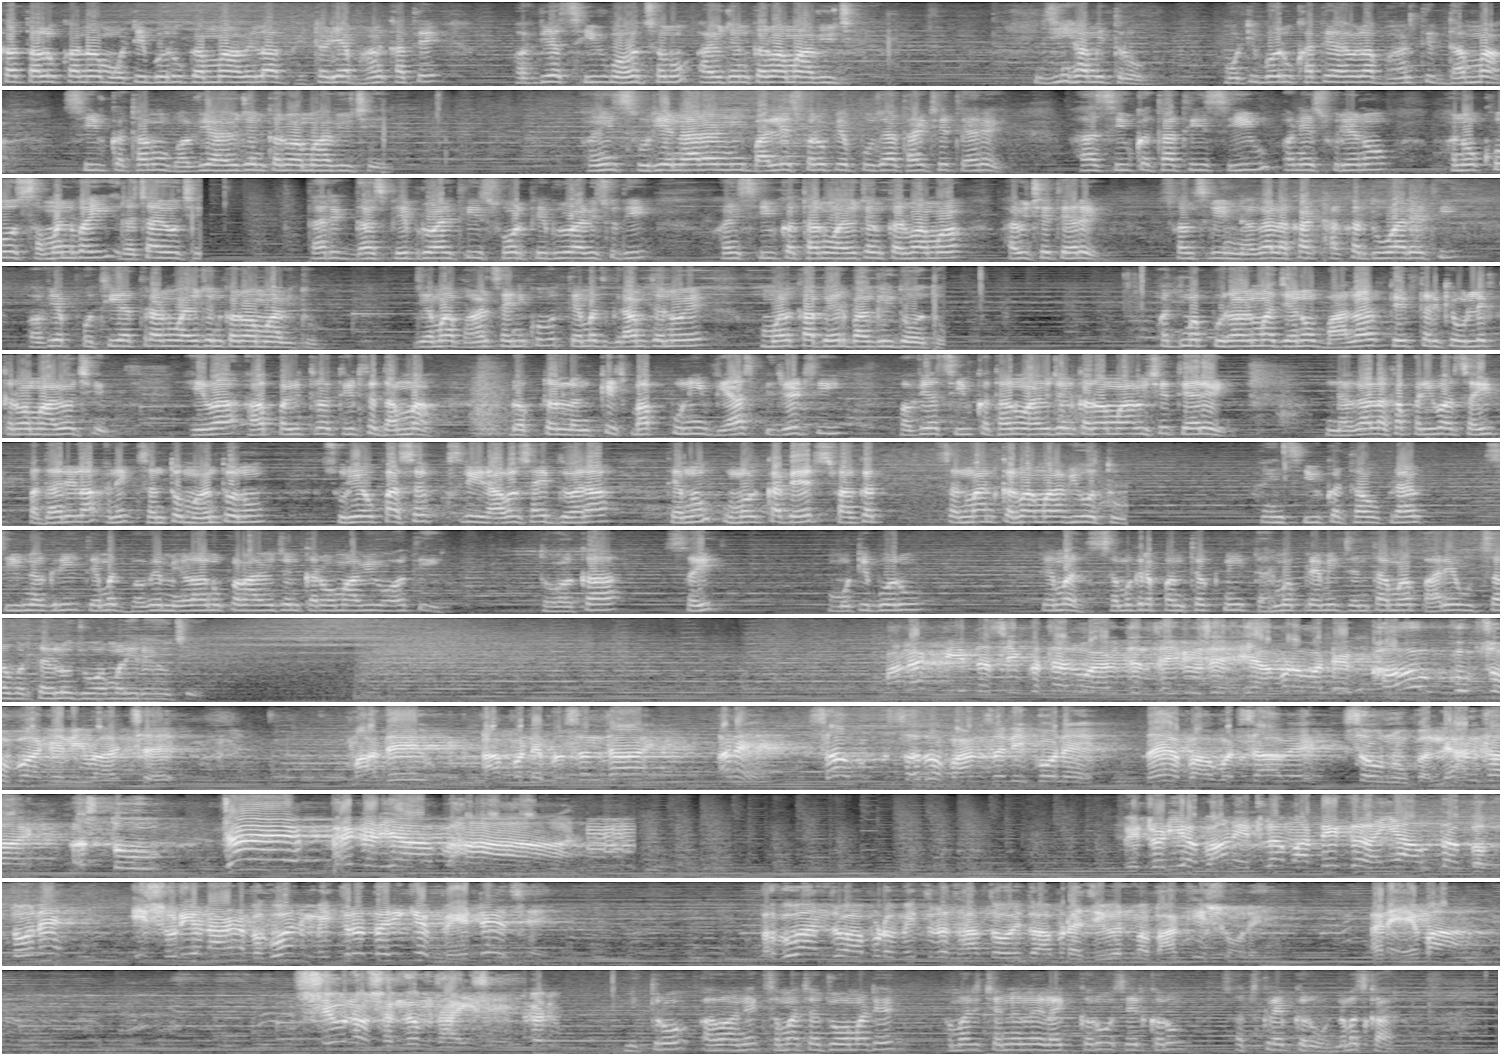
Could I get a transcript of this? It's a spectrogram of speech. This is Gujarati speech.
ધોળકા તાલુકાના મોટી બોરુ ગામમાં આવેલા ભેટડિયા ભાણ ખાતે ભવ્ય શિવ મહોત્સવનું આયોજન કરવામાં આવ્યું છે. જી હા મિત્રો મોટી બોરુ ખાતે આવેલા ભાણતીર્થ ધામમાં શિવ કથાનું ભવ્ય આયોજન કરવામાં આવ્યું છે. અહીં સૂર્યનારાયણની બાલ્ય સ્વરૂપે પૂજા થાય છે ત્યારે આ શિવકથાથી શિવ અને સૂર્યનો અનોખો સમન્વય રચાયો છે. તારીખ દસ ફેબ્રુઆરીથી સોળ ફેબ્રુઆરી સુધી અહીં શિવકથાનું આયોજન કરવામાં આવ્યું છે ત્યારે સંત શ્રી નગાલખા ઠાકર દુવારેથી ભવ્ય પોથીયાત્રાનું આયોજન કરવામાં આવ્યું હતું, જેમાં ભાણ સૈનિકો તેમજ ગ્રામજનોએ ઉમળકાભેર ભાગ લીધો હતો. પદ્મ પુરાણમાં જેનો બાલાર તીર્થ તરીકે ઉલ્લેખ કરવામાં આવ્યો છે, એવા આ પવિત્ર તીર્થધામમાં ડૉક્ટર લંકેશ બાપુની વ્યાસ પીરિયડથી ભવ્ય શિવકથાનું આયોજન કરવામાં આવ્યું છે, ત્યારે નગાલખા પરિવાર સહિત પધારેલા અનેક સંતો મહંતોનું સૂર્ય ઉપાસક શ્રી રાવલ સાહેબ દ્વારા તેમનું ઉમળકાભેર સ્વાગત સન્માન કરવામાં આવ્યું હતું. અહીં શિવકથા ઉપરાંત શિવનગરી તેમજ ભવ્ય મેળાનું પણ આયોજન કરવામાં આવ્યું હતી. ધોળકા સહિત મોટીબોરુ તેમજ સમગ્ર પંથકની ધર્મપ્રેમી જનતામાં ભારે ઉત્સાહ વર્તાયેલો જોવા મળી રહ્યો છે. નસીબ કથાનું આયોજન થઈ રહ્યું છે. એ આપણા માટે ખૂબ ખૂબ સૌભાગ્યની વાત છે. મહાદેવ, આપણને પ્રસન્ન થાય અને સૌ, સર્વ ભાન સૈનિકોને દયા ભાવ વરસાવે, સૌનું કલ્યાણ થાય. અસ્તુ, જય ભેટડિયા ભાન. ભેટડિયા ભાન એટલા માટે કે અહીંયા આવતા ભક્તોને એ સૂર્યનારાયણ ભગવાન મિત્ર તરીકે ભેટે છે. ભગવાન જો આપણો મિત્ર થતો હોય તો આપણા જીવનમાં બાકી શું રહે? અને એમાં શિવનો સંગમ થાય છે. મિત્રો, આવા અનેક સમાચાર જોવા માટે અમારી ચેનલને લાઈક કરો શેર કરો સબસ્ક્રાઈબ કરો. નમસ્કાર.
